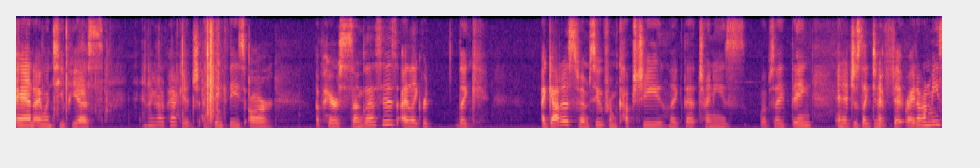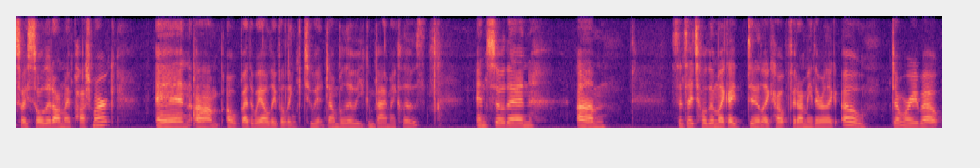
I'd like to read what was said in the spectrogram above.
And I went to UPS and I got a package. I think these are a pair of sunglasses. I like, like, I got a swimsuit from Cupshe, like that Chinese website thing, and it just like didn't fit right on me, so I sold it on my Poshmark and, um, oh, by the way, I'll leave a link to it down below. You can buy my clothes. And so then, um, since I told them, like, I didn't like how it fit on me, they were like, oh, don't worry about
